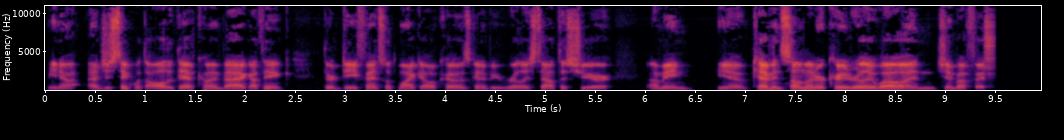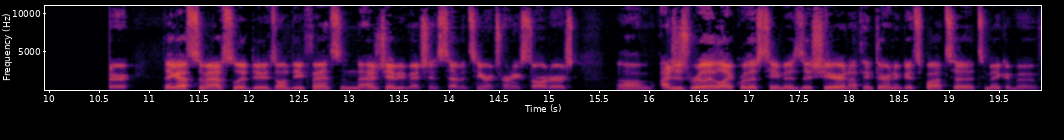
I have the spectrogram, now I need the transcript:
you know, I just think with all that they have coming back, I think their defense with Mike Elko is going to be really stout this year. I mean, you know, Kevin Sumlin recruited really well, and Jimbo Fisher. They got some absolute dudes on defense, and as JB mentioned, 17 returning starters. Um, I just really like where this team is this year, and I think they're in a good spot to to make a move.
